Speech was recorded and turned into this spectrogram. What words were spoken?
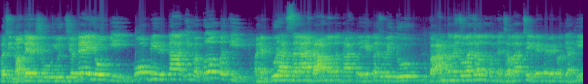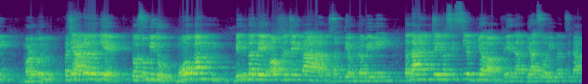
પછી નતેષુ યુજ્યતે યોગી ગોભીર્કા ઇવ ગોપતિ. અને પુરાસરા, ધામવતા, તો એક જ વૈધું તો આમ તમે જોવા જાવ તો તમને જવાબ છે, બેઠે બેઠો ત્યાંથી મળતો રહ્યો. પછી આગળ વધીએ, તો શું કીધું? મોગમ બિંદતે અપ્રચેતાઃ તો સત્યમ બ્રવીમિ તદાનમ ચૈવ શિષ્યેભ્યઃ વેદાભ્યાસો હિ પંચદા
